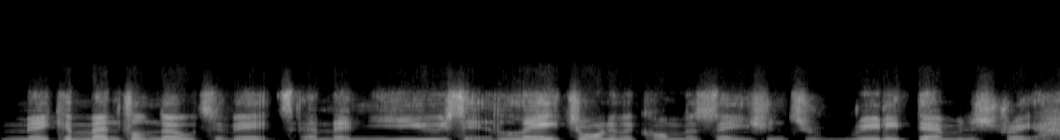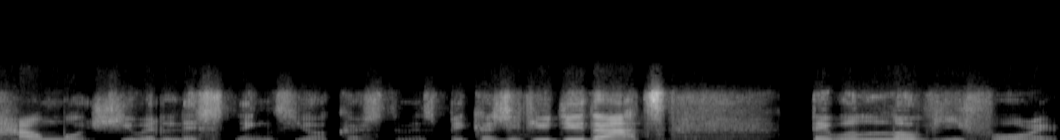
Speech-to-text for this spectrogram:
make a mental note of it and then use it later on in the conversation to really demonstrate how much you are listening to your customers. Because if you do that, they will love you for it.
